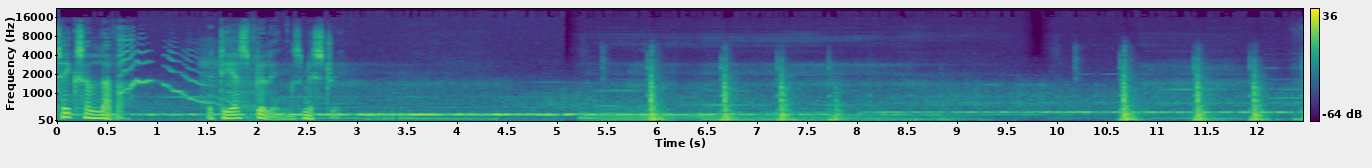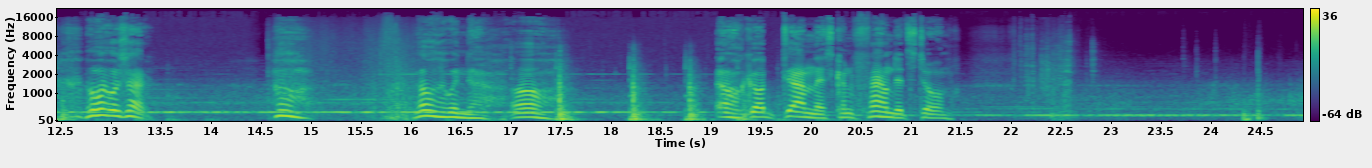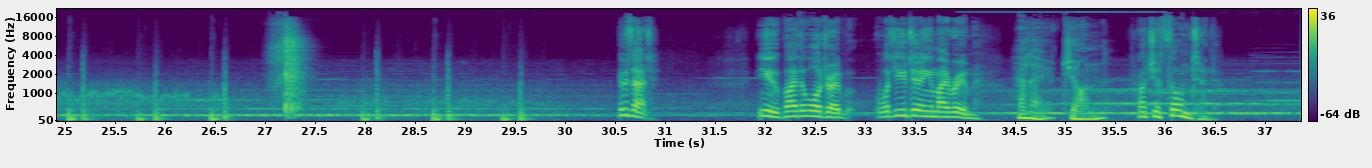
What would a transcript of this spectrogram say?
takes a lover, a D.S. Billings mystery. What was that? Oh. Oh, the window. Oh. Oh, god damn this confounded storm. Who's that? You, by the wardrobe. What are you doing in my room? Hello, John. Roger Thornton.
